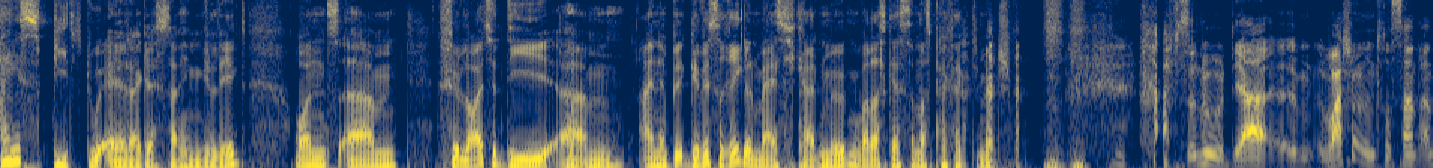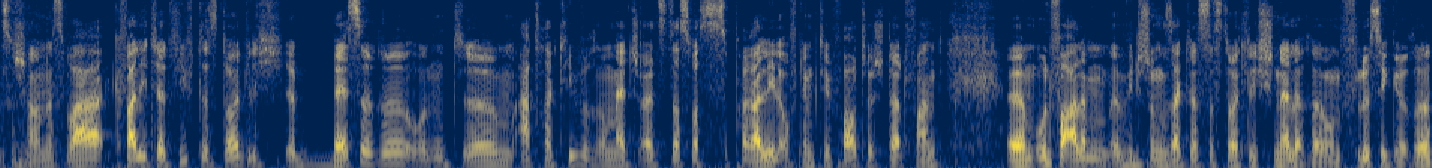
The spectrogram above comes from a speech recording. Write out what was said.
High-Speed-Duell da gestern hingelegt. Und ähm, für Leute, die ähm, eine gewisse Regelmäßigkeit mögen, war das gestern das perfekte Match. Absolut, ja. Ähm, war schon interessant anzuschauen. Es war qualitativ das deutlich äh, bessere und ähm, attraktivere Match als das, was parallel auf dem TV-Tisch stattfand. Ähm, und vor allem, äh, wie du schon gesagt hast, das deutlich schnellere und flüssigere.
